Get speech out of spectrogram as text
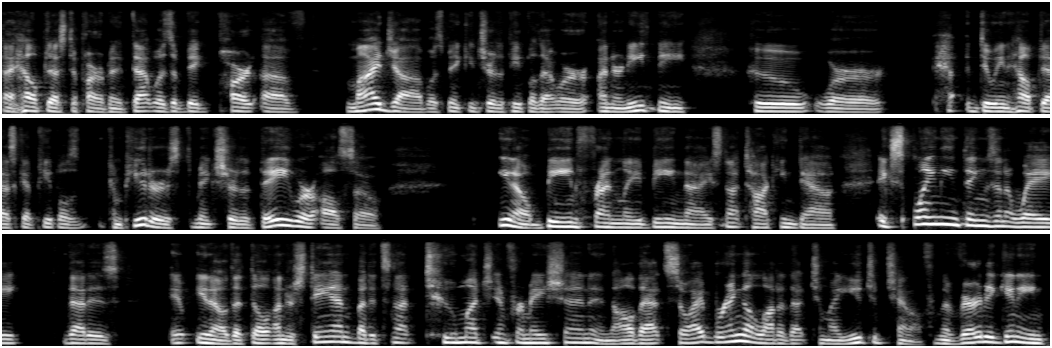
a help desk department that was a big part of my job was making sure the people that were underneath me who were doing help desk at people's computers to make sure that they were also you know being friendly being nice not talking down explaining things in a way that is you know that they'll understand but it's not too much information and all that. So i bring a lot of that to my youtube channel. From the very beginning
